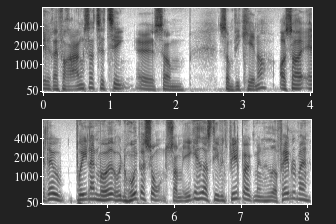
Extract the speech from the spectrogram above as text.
øh, referencer til ting, øh, som, som vi kender. Og så er der jo på en eller anden måde en hovedperson, som ikke hedder Steven Spielberg, men hedder Fableman.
